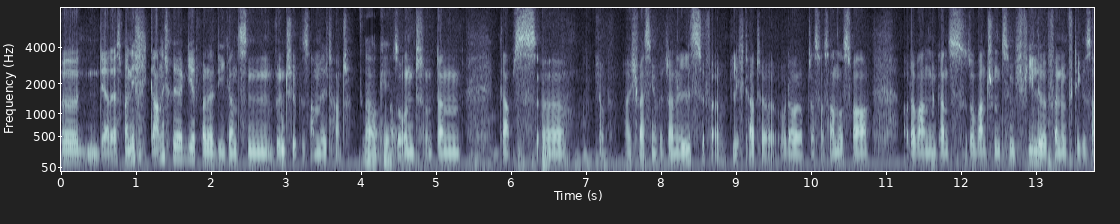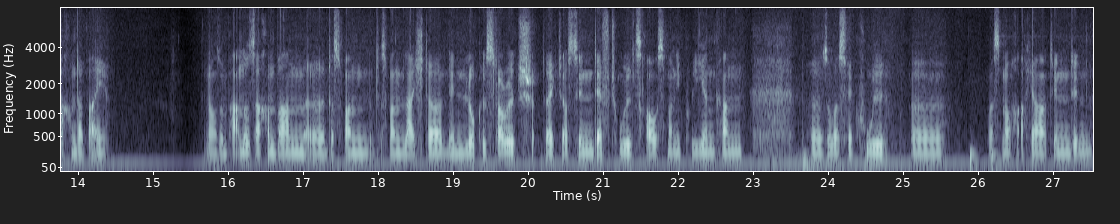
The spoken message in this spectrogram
Äh, der hat erstmal nicht, gar nicht reagiert, weil er die ganzen Wünsche gesammelt hat. Ah, okay. Also und, und dann gab es, äh, glaube, ich weiß nicht, ob er da eine Liste veröffentlicht hatte oder ob das was anderes war, aber da waren ganz, da waren schon ziemlich viele vernünftige Sachen dabei. Genau, so ein paar andere Sachen waren, äh, dass man, dass man leichter den Local Storage direkt aus den DevTools raus manipulieren kann. Äh, sowas wäre cool. Äh, was noch? Ach ja, den, den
